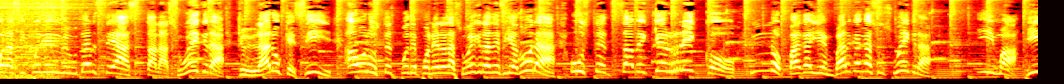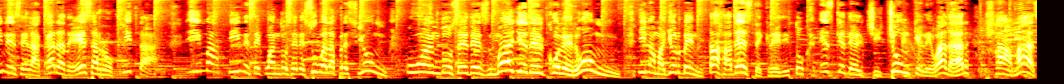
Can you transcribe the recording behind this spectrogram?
Ahora sí puede endeudarse hasta la suegra. Claro que sí. Ahora usted puede poner a la suegra de fiadora. Usted sabe qué rico. No paga y embargan a su suegra Imagínese la cara de esa roquita. Imagínese cuando se le suba la presión, cuando se desmaye del colerón. Y la mayor ventaja de este crédito es que del chichón que le va a dar, jamás,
